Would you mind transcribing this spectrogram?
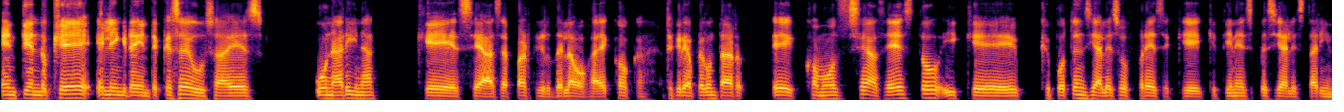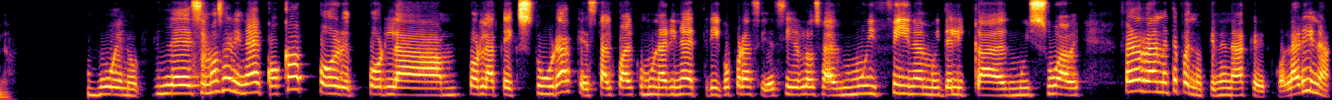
Entiendo que el ingrediente que se usa es una harina que se hace a partir de la hoja de coca. Te quería preguntar eh, cómo se hace esto y qué ¿Qué potenciales ofrece? ¿Qué, qué tiene especial esta harina? Bueno, le decimos harina de coca por, por, la, por la textura, que es tal cual como una harina de trigo, por así decirlo. O sea, es muy fina, es muy delicada, es muy suave, pero realmente pues no tiene nada que ver con la harina.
